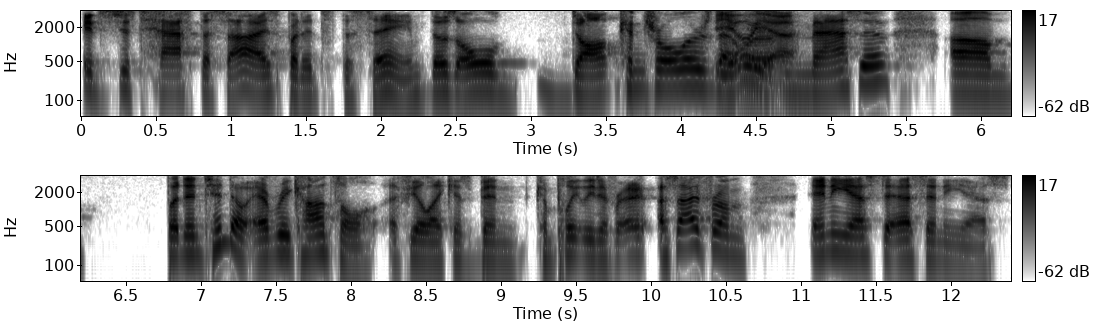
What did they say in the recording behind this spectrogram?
it's just half the size, but it's the same. Those old donk controllers that Oh, were yeah. massive. Um, but Nintendo, every console I feel like has been completely different. Aside from NES to SNES,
